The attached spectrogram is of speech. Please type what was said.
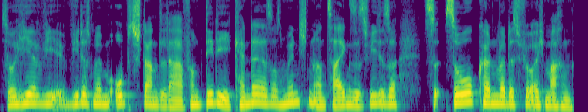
So hier, wie, wie das mit dem Obststandel da vom Diddy. Kennt ihr das aus München? Und dann zeigen sie das Video so, so, so können wir das für euch machen.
